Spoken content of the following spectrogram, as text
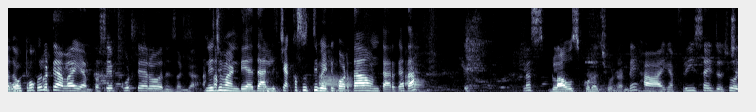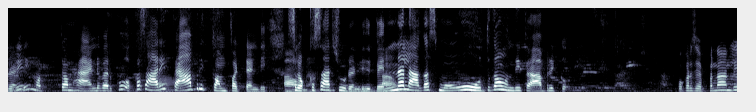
అది ఒక్కొక్కటి అలా ఎంతసేపు కుట్టారో నిజంగా. నిజమండి వాళ్ళు చెక్క సుత్తి పెట్టి కొడతా ఉంటారు కదా. ప్లస్ బ్లౌజ్ కూడా చూడండి హాయిగా ఫ్రీ సైజ్ చూడండి మొత్తం హ్యాండ్ వర్క్. ఒక్కసారి ఫ్యాబ్రిక్ కంఫర్ట్ అండి. అసలు ఒక్కసారి చూడండి వెన్నలాగా స్మూత్గా ఉంది ఫ్యాబ్రిక్. ఒకటి చెప్పనా అండి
